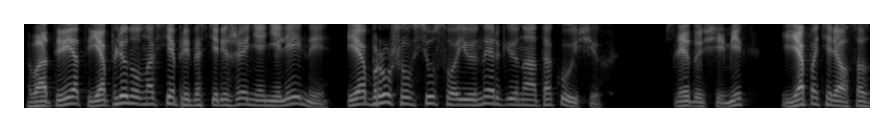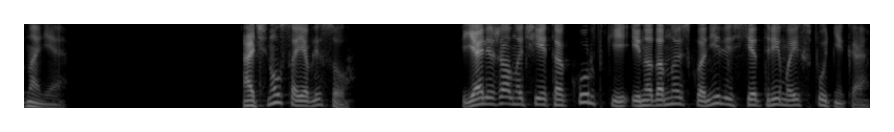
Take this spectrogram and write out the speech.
В ответ я плюнул на все предостережения Нелейны и обрушил всю свою энергию на атакующих. В следующий миг я потерял сознание. Очнулся я в лесу. Я лежал на чьей-то куртке, и надо мной склонились все три моих спутника.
